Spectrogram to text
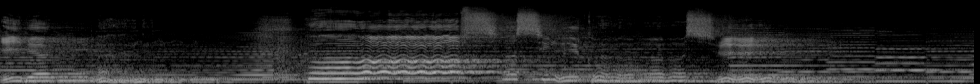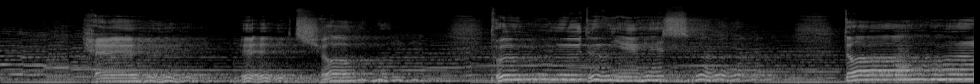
이별 없었을 것을 해저문 부두에서 떠나가는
